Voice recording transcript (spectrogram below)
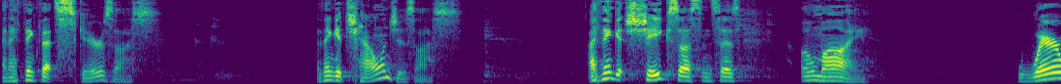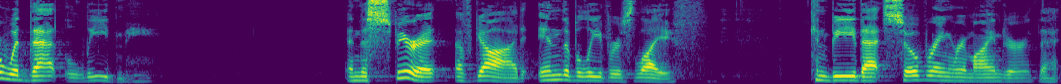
And I think that scares us. I think it challenges us. I think it shakes us and says, oh my, where would that lead me? And the Spirit of God in the believer's life can be that sobering reminder that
